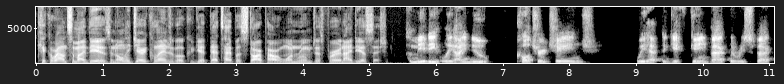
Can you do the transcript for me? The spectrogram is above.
kick around some ideas. And only Jerry Colangelo could get that type of star power one room just for an idea session. Immediately, I knew culture change. We have to get, gain back the respect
